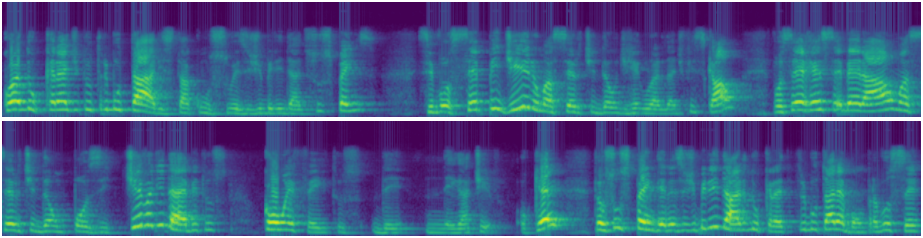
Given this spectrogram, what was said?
Quando o crédito tributário está com sua exigibilidade suspensa, se você pedir uma certidão de regularidade fiscal, você receberá uma certidão positiva de débitos com efeitos de negativo, ok? Então, suspender a exigibilidade do crédito tributário é bom para você,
